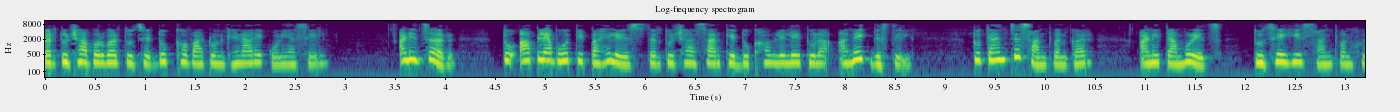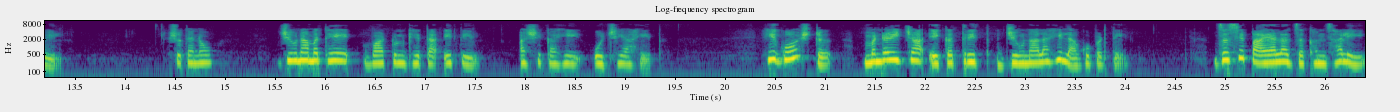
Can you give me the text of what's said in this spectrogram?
तर तुझ्याबरोबर तुझे दुःख वाटून घेणारे कोणी असेल? आणि जर तू आपल्या भोवती पाहिलेस तर तुझ्यासारखे दुखावलेले तुला अनेक दिसतील. तू त्यांचे सांत्वन कर आणि त्यामुळेच तुझेही सांत्वन होईल. श्रोत्यानो जीवनामध्ये वाटून घेता येतील अशी काही ओझी आहेत. ही गोष्ट मंडळीच्या एकत्रित जीवनालाही लागू पडते. जसे पायाला जखम झाली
